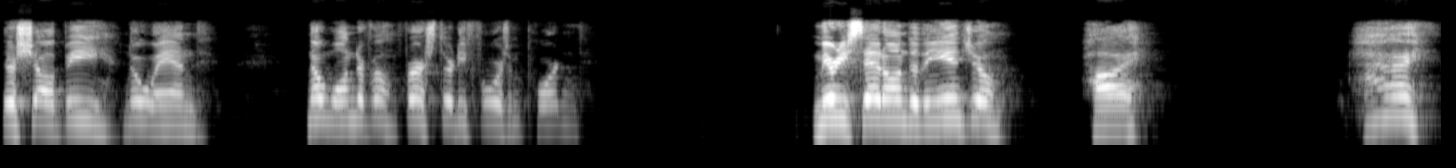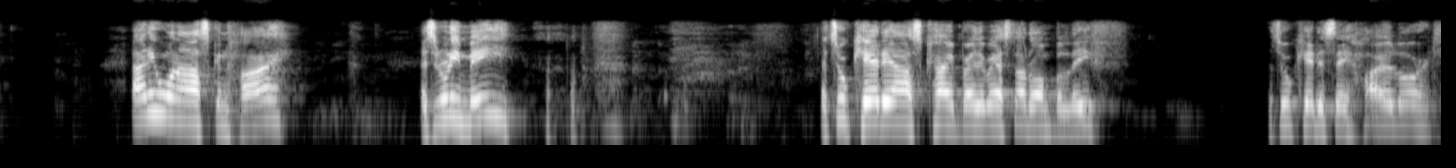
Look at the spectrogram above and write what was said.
there shall be no end. No wonderful? Verse 34 is important. Mary said unto the angel, How? Hi. Anyone asking hi? Is it only me? it's okay to ask hi, by the way, it's not unbelief. It's okay to say, Hi, Lord?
